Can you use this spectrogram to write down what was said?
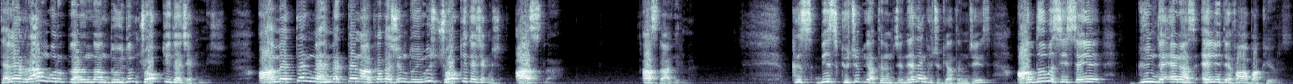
Telegram gruplarından duydum çok gidecekmiş. Ahmet'ten Mehmet'ten arkadaşım duymuş çok gidecekmiş. Asla. Asla girme. Kız, biz küçük yatırımcı, neden küçük yatırımcıyız? Aldığımız hisseyi günde en az 50 defa bakıyoruz.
